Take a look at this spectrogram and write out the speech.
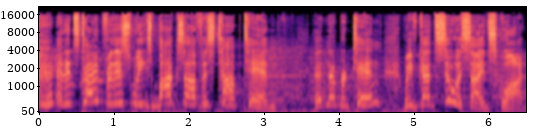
And it's time for this week's box office top 10. At number 10, we've got Suicide Squad.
